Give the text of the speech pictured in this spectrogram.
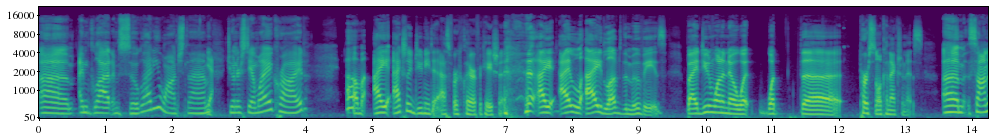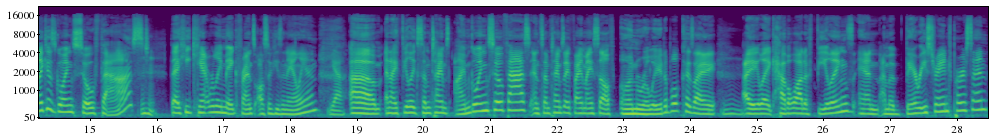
Um, I'm glad. I'm so glad you watched them. Yeah. Do you understand why I cried? Um, I actually do need to ask for clarification. I, I I loved the movies, but I do want to know what what the personal connection is. Um, Sonic is going so fast that he can't really make friends. Also, he's an alien. Yeah. Um, and I feel like sometimes I'm going so fast, and sometimes I find myself unrelatable because I I like have a lot of feelings, and I'm a very strange person.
